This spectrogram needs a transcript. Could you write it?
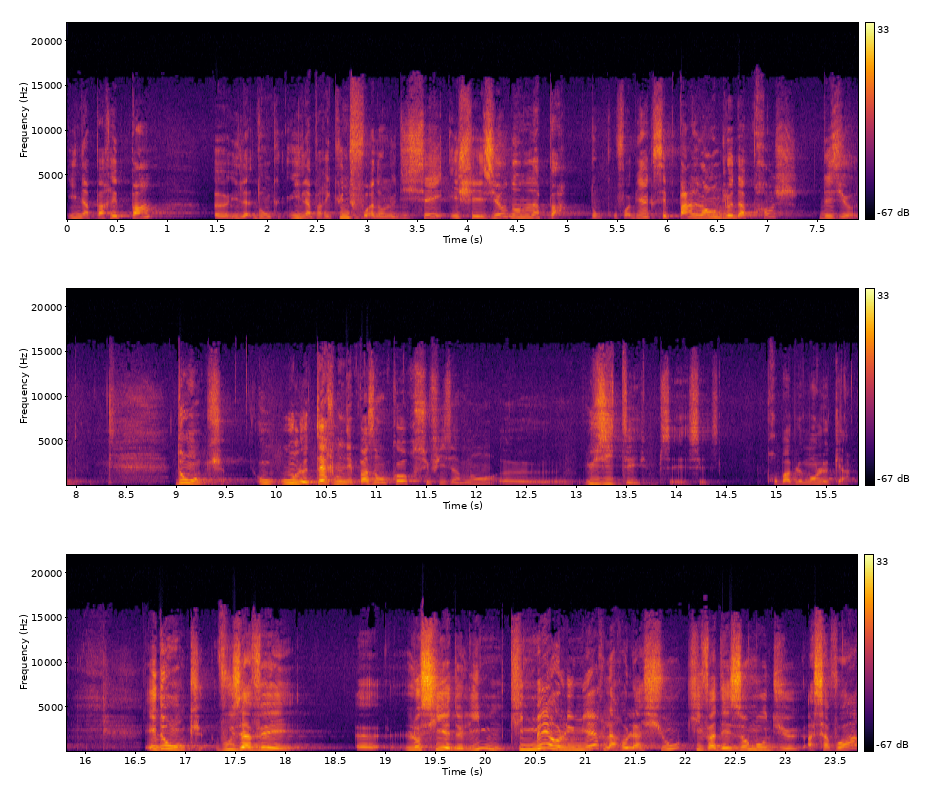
il n'apparaît pas, euh, il, donc il n'apparaît qu'une fois dans l'Odyssée, et chez Hésiode, on ne l'a pas. Donc on voit bien que ce n'est pas l'angle d'approche d'Hésiode. Donc, où, le terme n'est pas encore suffisamment euh, usité. C'est probablement le cas. Et donc, vous avez euh, de l'hymne qui met en lumière la relation qui va des hommes aux dieux, à savoir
